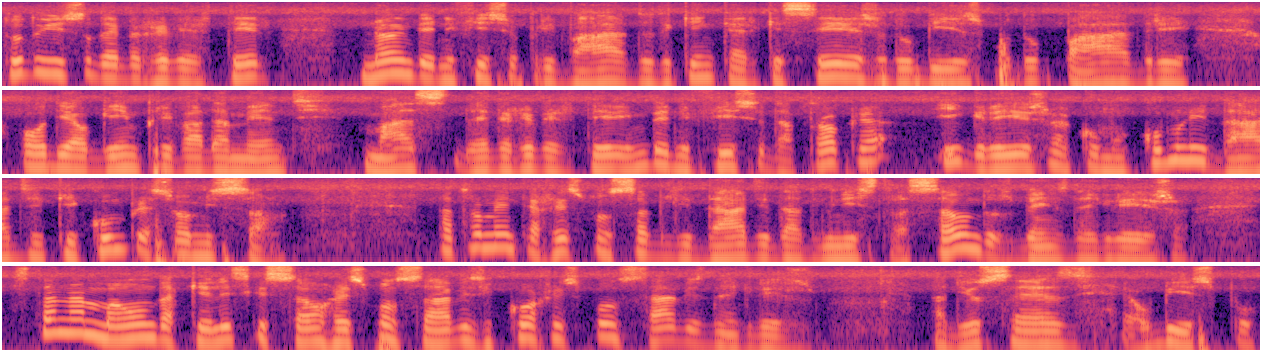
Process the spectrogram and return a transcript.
tudo isso deve reverter não em benefício privado de quem quer que seja, do bispo, do padre ou de alguém privadamente, mas deve reverter em benefício da própria igreja como comunidade que cumpre a sua missão. Naturalmente, a responsabilidade da administração dos bens da igreja está na mão daqueles que são responsáveis e corresponsáveis na igreja. Na diocese é o bispo,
